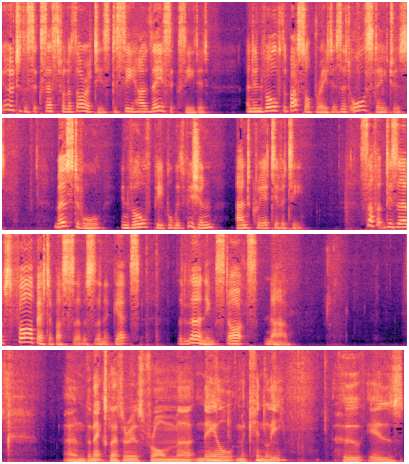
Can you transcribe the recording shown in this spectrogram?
Go to the successful authorities to see how they succeeded and involve the bus operators at all stages. Most of all, involve people with vision and creativity. Suffolk deserves far better bus service than it gets. The learning starts now. And the next letter is from uh, Neil McKinley, who is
